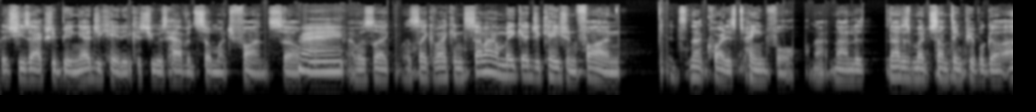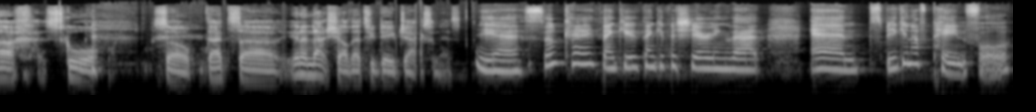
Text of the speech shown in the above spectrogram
that she's actually being educated because she was having so much fun. So right. I was like, I was like, if I can somehow make education fun, it's not quite as painful. Not not as not as much something people go, ugh, school. so that's uh in a nutshell, that's who Dave Jackson is. Yes. Okay. Thank you. Thank you for sharing that. And speaking of painful,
